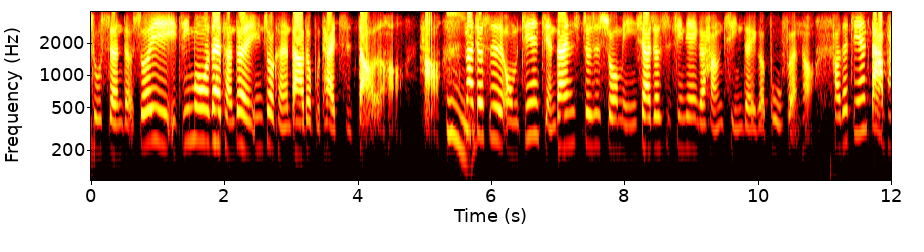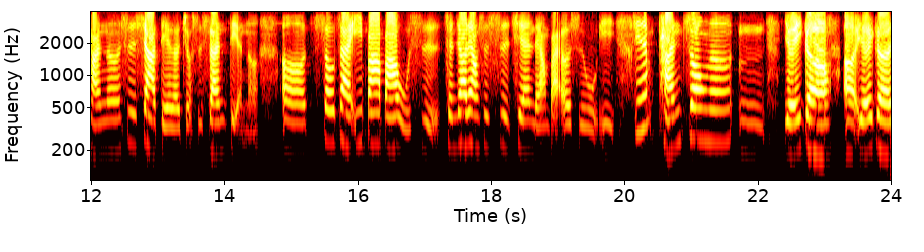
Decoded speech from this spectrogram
出身的，所以已经默默在团队里运作，可能大家都不太知道了哈。好，嗯，那就是我们今天简单就是说明一下，就是今天一个行情的一个部分哈。好的，今天大盘呢是下跌了九十三点呢，呃，收在一八八五四，成交量是四千两百二十五亿。今天盘中呢，嗯，有一个呃有一个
